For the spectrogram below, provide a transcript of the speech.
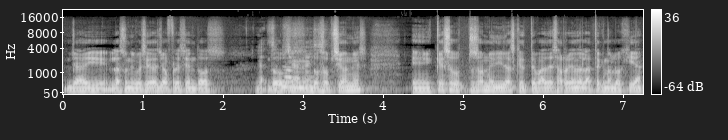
ya hay, las universidades ya ofrecen dos, dos opciones. dos opciones. Eh, que eso son medidas que te va desarrollando la tecnología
